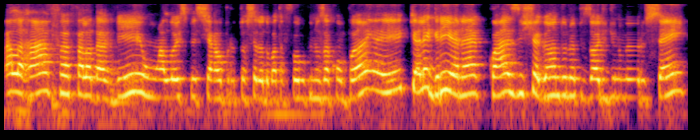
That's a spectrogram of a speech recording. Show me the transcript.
Fala, Rafa. Fala, Davi. Um alô especial para o torcedor do Botafogo que nos acompanha e que alegria, né? Quase chegando no episódio de número 100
